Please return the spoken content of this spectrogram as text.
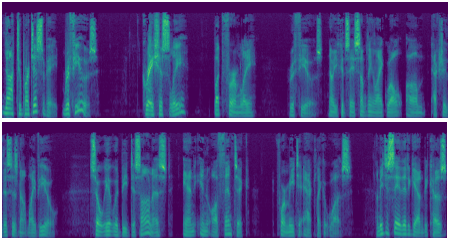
not to participate. Refuse graciously, but firmly. Refuse. Now you could say something like, "Well, um, actually, this is not my view." So it would be dishonest and inauthentic for me to act like it was. Let me just say that again because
